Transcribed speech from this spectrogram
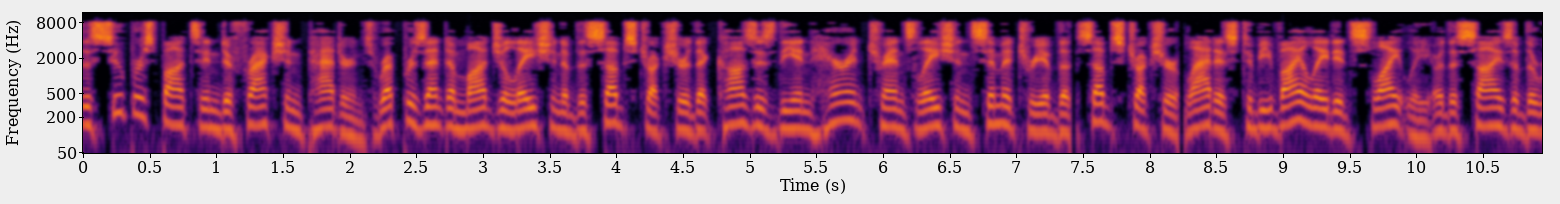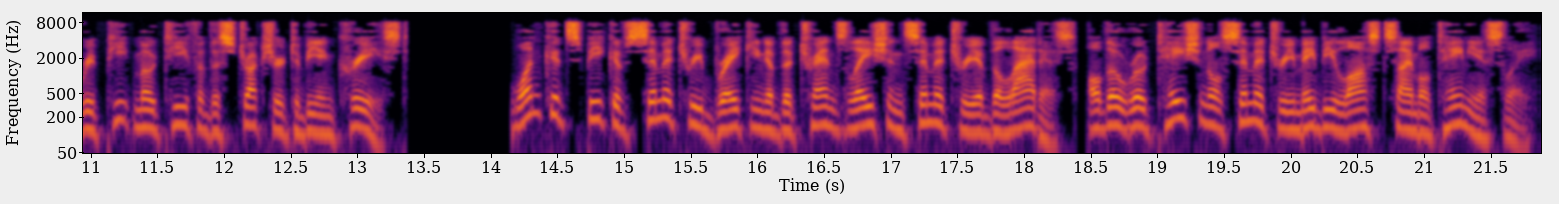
The superspots in diffraction patterns represent a modulation of the substructure that causes the inherent translation symmetry of the substructure lattice to be violated slightly or the size of the repeat motif of the structure to be increased. One could speak of symmetry breaking of the translation symmetry of the lattice, although rotational symmetry may be lost simultaneously.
